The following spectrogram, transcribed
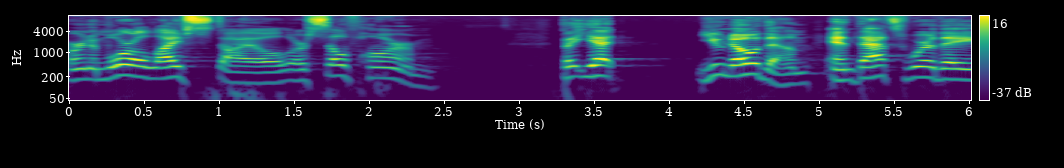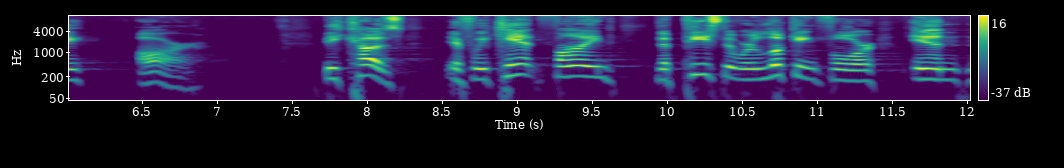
or an immoral lifestyle or self harm. But yet, you know them, and that's where they are. Because if we can't find the peace that we're looking for in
